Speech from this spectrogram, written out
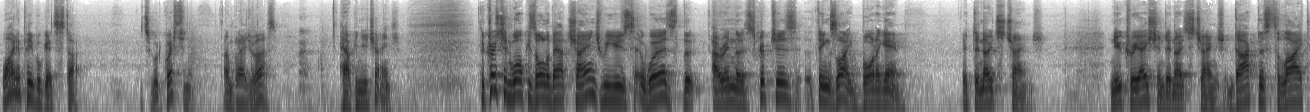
Why do people get stuck? It's a good question. I'm glad you asked. How can you change? The Christian walk is all about change. We use words that are in the scriptures, things like born again. It denotes change. New creation denotes change. Darkness to light,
